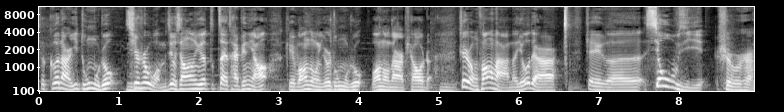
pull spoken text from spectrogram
就搁那儿一独木舟，其实我们就相当于在太平洋给王总一根独木舟，王总在那儿飘着。这种方法呢，有点儿这个消极，是不是？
